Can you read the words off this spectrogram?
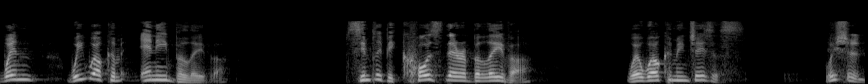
When we welcome any believer, simply because they're a believer, we're welcoming Jesus. We should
